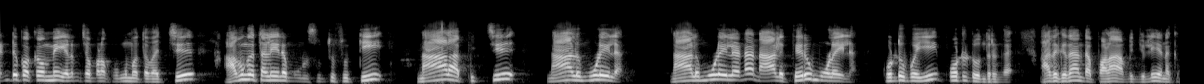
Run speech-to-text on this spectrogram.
ரெண்டு பக்கமுமே எலுமிச்சம்பழம் குங்குமத்தை வச்சு அவங்க தலையில் மூணு சுத்து சுற்றி நாலா பிச்சு நாலு மூலையில் நாலு மூளையிலன்னா நாலு தெரு மூலையில் கொண்டு போய் போட்டுட்டு வந்துருங்க. அதுக்கு தான் இந்த பழம் அப்படின்னு சொல்லி எனக்கு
